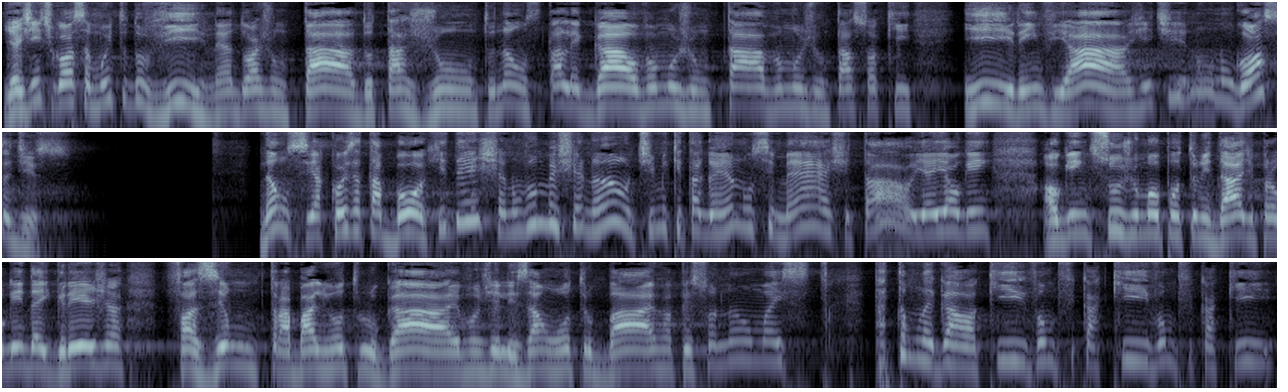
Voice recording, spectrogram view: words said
E a gente gosta muito do vir, né? do ajuntar, do estar tá junto. Não, está legal, vamos juntar, vamos juntar. Só que ir, enviar, a gente não, não gosta disso. Não, se a coisa tá boa aqui, deixa, não vamos mexer não. O time que está ganhando não se mexe e tal. E aí alguém, alguém surge uma oportunidade para alguém da igreja fazer um trabalho em outro lugar, evangelizar um outro bairro. A pessoa, não, mas tá tão legal aqui, vamos ficar aqui, vamos ficar aqui.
